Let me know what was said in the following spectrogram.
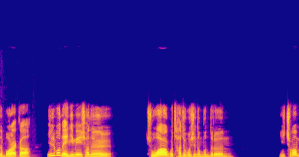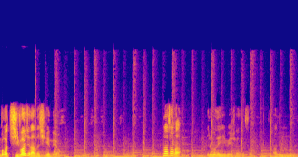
근데 뭐랄까? 일본 애니메이션을 좋아하고 자주 보시는 분들은 이 초반부가 지루하진 않으시겠네요. 흔하잖아 일본 애니메이션에서. 한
